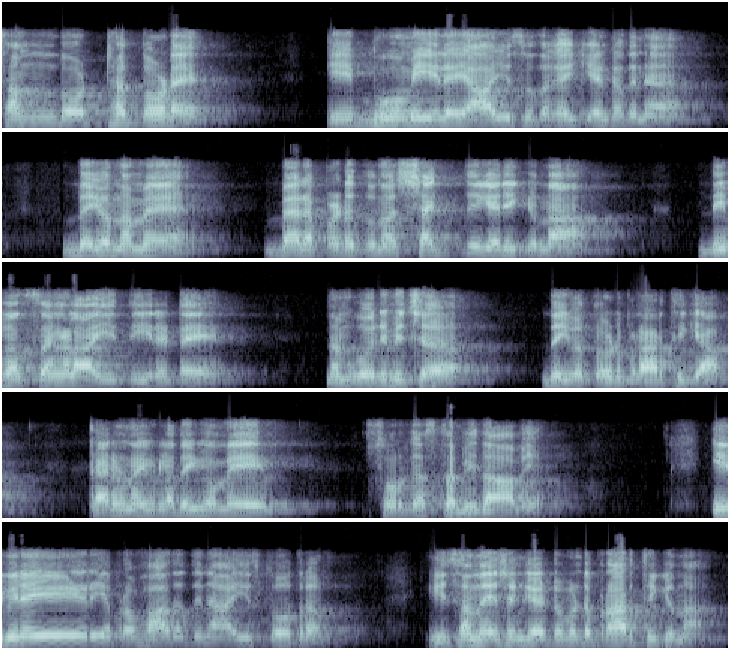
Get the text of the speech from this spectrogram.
സന്തോഷത്തോടെ ഈ ഭൂമിയിലെ ആയുസ് തകയ്ക്കേണ്ടതിന് ദൈവം നമ്മെ ബലപ്പെടുത്തുന്ന ശക്തീകരിക്കുന്ന ദിവസങ്ങളായി തീരട്ടെ. നമുക്ക് ഒരുമിച്ച് ദൈവത്തോട് പ്രാർത്ഥിക്കാം. കരുണയുള്ള ദൈവമേ സ്വർഗസ്ഥ പിതാവേ ഈ വിലയേറിയ പ്രഭാതത്തിനായി സ്തോത്രം. ഈ സന്ദേശം കേട്ടുകൊണ്ട് പ്രാർത്ഥിക്കുന്ന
